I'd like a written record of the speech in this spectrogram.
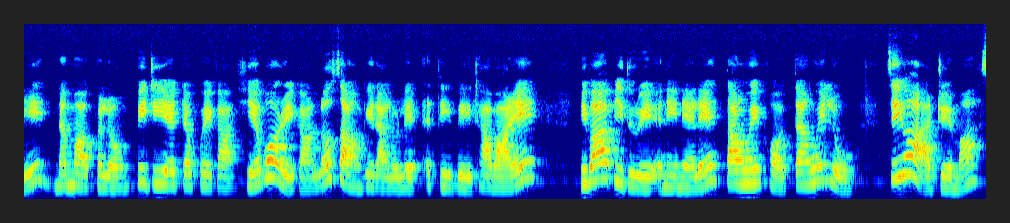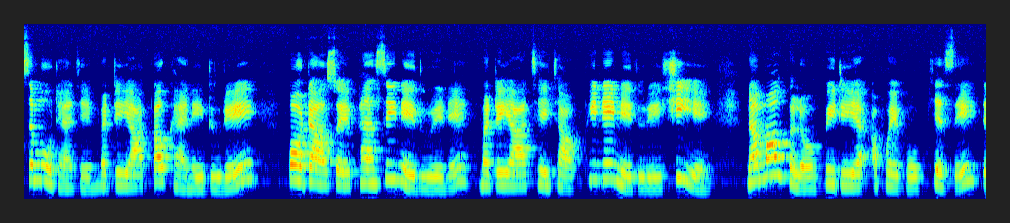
ရေနမောက်ကလုံး PDF တပ်ဖွဲ့ကရဲဘော်တွေကလှုပ်ဆောင်ခဲ့တာလို့လည်းအတည်ပြုထားပါတယ်။မိဘပြည်သူတွေအနေနဲ့လည်းတာဝင်းခေါ်တန်ဝင်းလိုကြေးရွာအတွင်မှာစစ်မှုထမ်းခြင်းမတရားကောက်ခံနေသူတွေပေါ်တာဆွဲဖန်ဆီးနေသူတွေနဲ့မတရားချိတ်ချောက်ဖိနှိပ်နေသူတွေရှိရင် နမောက်ကလုံး PDF အဖွဲ့ကိုဖြစ်စေတ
